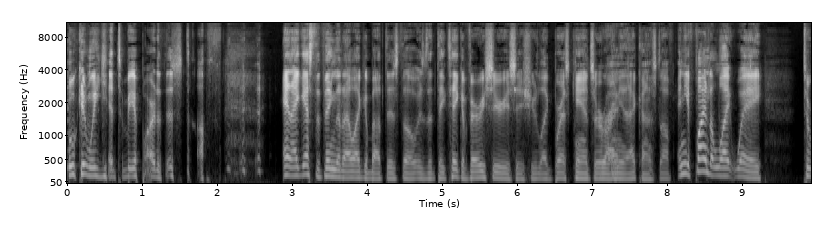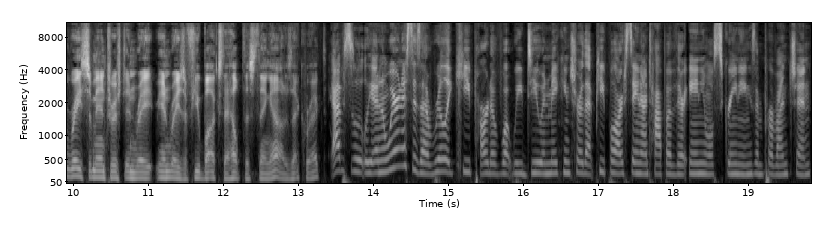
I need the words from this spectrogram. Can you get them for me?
who can we get to be a part of this stuff? And I guess the thing that I like about this though is that they take a very serious issue like breast cancer or any of that kind of stuff, and you find a light way to raise some interest and raise and raise a few bucks to help this thing out. Is that correct? Absolutely. And awareness is a really key part of what we do in making sure that people are staying on top of their annual screenings and prevention.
